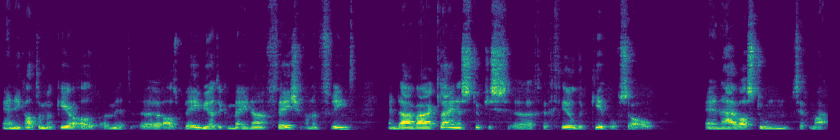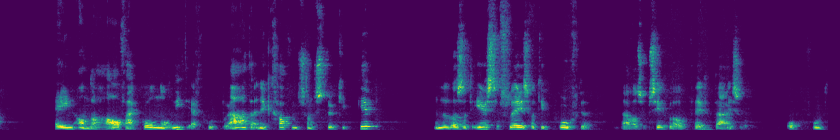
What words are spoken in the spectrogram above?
En ik had hem een keer al met, eh, als baby had ik hem mee naar een feestje van een vriend. En daar waren kleine stukjes eh gegrilde kip of zo. En hij was toen zeg maar 1, anderhalf. Hij kon nog niet echt goed praten. En ik gaf hem zo'n stukje kip. En dat was het eerste vlees wat hij proefde. Hij was op zich wel vegetarisch opgevoed.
